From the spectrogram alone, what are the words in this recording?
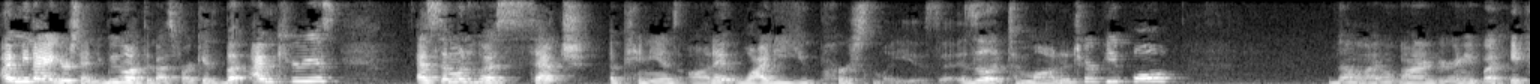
I mean, I understand we want the best for our kids, but I'm curious, as someone who has such opinions on it, why do you personally use it? Is it like to monitor people? No, I don't monitor anybody.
